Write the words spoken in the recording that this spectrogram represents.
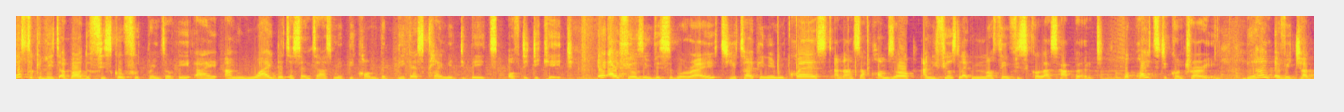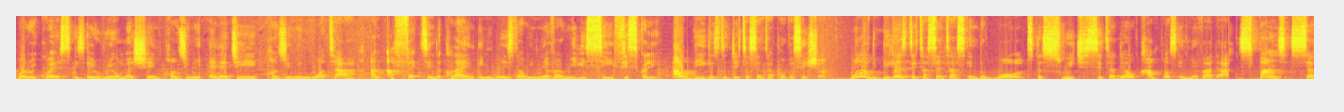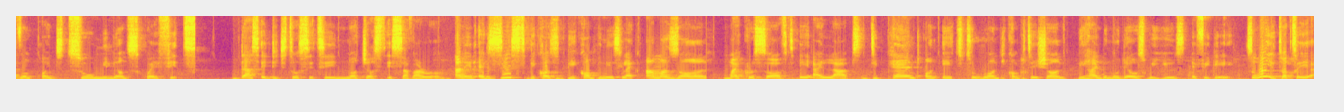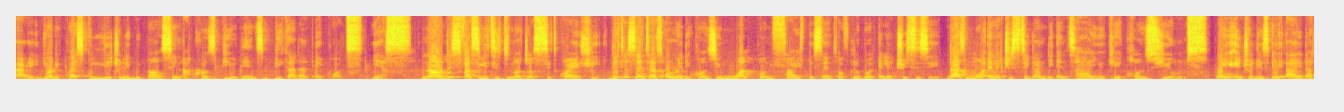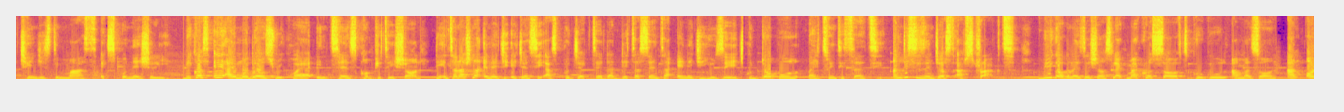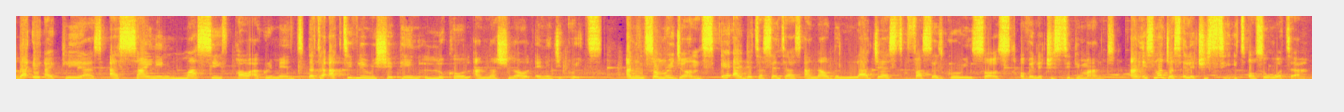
Let's talk a bit about the fiscal footprint of AI and why data centers may become the biggest climate debate of the decade. AI feels invisible, right? You type in a request, an answer comes up, and it feels like nothing physical has happened. But quite the contrary. Behind every chatbot request is a real machine consuming energy, consuming water, and affecting the climate in ways that we never really see physically. How big is the data center conversation? One of the biggest data centers in the world, the Switch Citadel campus in Nevada, spans 7.2 million square feet. That's a digital city, not just a server room. And it exists because big companies like Amazon, Microsoft AI Labs depend on it to run the computation behind the models we use every day. So when you talk to AI, your request could literally be bouncing across buildings bigger than airports. Yes. Now, these facilities do not just sit quietly. Data centers already consume 1.5% of global electricity. That's more electricity than the entire UK consumes. When you introduce AI, that changes the math exponentially. Because AI models require intense computation. The International Energy Agency has projected that data center energy usage could double by 2030. And this isn't just abstract. Big organizations like Microsoft, Google, Amazon, and other AI players are signing massive power agreements that are actively reshaping local and national energy grids. And in some regions, AI data centers are now the largest, fastest growing source of electricity demand. And it's not just electricity, it's also water.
